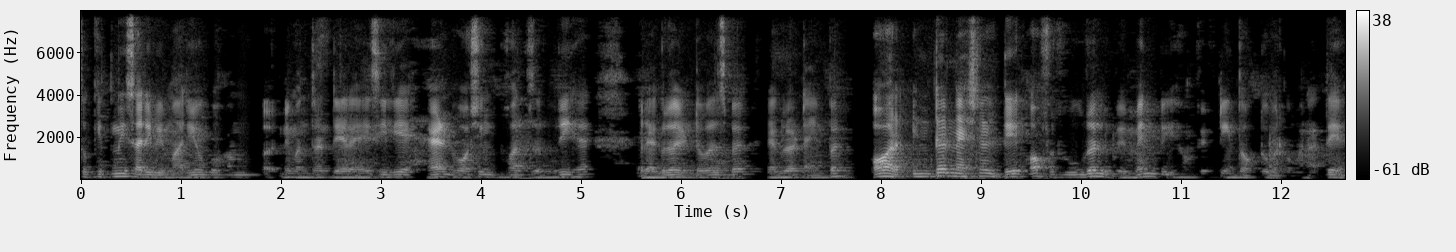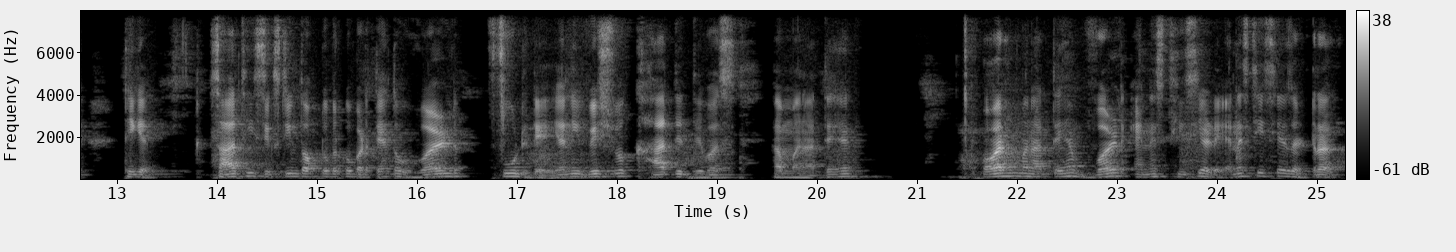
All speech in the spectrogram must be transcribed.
तो कितनी सारी बीमारियों को हम निमंत्रण दे रहे हैं। इसीलिए हैंड वॉशिंग बहुत ज़रूरी है रेगुलर इंटरवल्स पर रेगुलर टाइम पर। और international day of rural women भी हम फिफ्टीन अक्टूबर को मनाते हैं, ठीक है? साथ ही सिक्सटीन अक्टूबर को बढ़ते हैं तो वर्ल्ड फ़ूड डे यानी विश्व खाद्य दिवस हम मनाते हैं। और हम मनाते हैं world anaesthesia day anaesthesia is a drug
